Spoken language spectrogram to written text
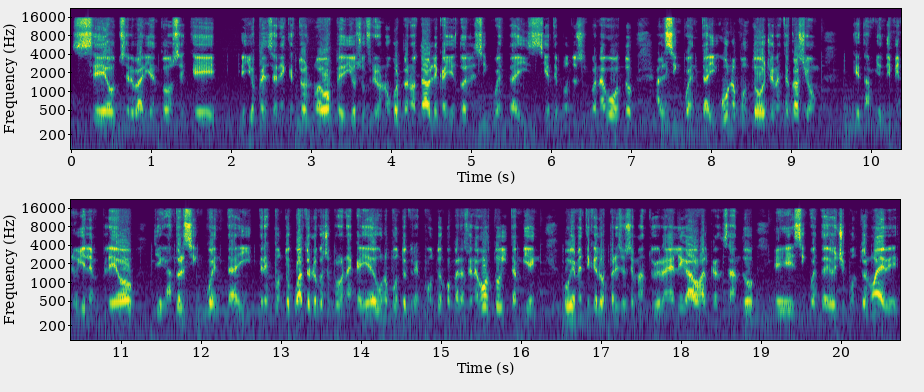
se observaría entonces que ellos pensarían que estos nuevos pedidos sufrieron un golpe notable, cayendo del 57.5 en agosto al 51.8 en esta ocasión, que también disminuye el empleo llegando al 53.4, lo que supone una caída de 1.3 puntos en comparación a agosto, y también obviamente que los precios se mantuvieron elevados alcanzando 58.9. Eh,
